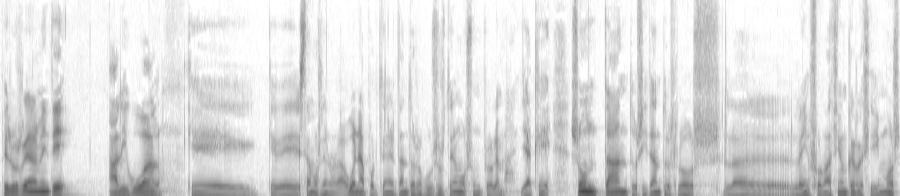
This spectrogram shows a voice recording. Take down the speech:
pero realmente, al igual que, estamos de enhorabuena por tener tantos recursos, tenemos un problema, ya que son tantos y tantos los, la, información que recibimos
